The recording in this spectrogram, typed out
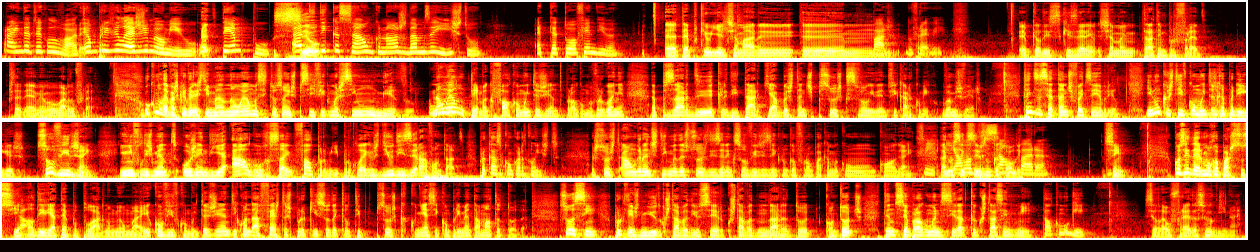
Para ainda ter que levar. É um privilégio, meu amigo. O É- tempo, a eu- dedicação que nós damos a isto. Até estou ofendida. Até porque eu ia lhe chamar. ehm, Bar do Freddy. É porque ele disse: se quiserem, chamem, tratem por Fred. Portanto, é mesmo o bar do Fred. O que me leva a escrever este e-mail não é uma situação em específico, mas sim um medo. Não Ui. é um tema que falo com muita gente por alguma vergonha, apesar de acreditar que há bastantes pessoas que se vão identificar comigo. Vamos ver. Tenho 17 anos feitos em abril e nunca estive com muitas raparigas. Sou virgem e infelizmente hoje em dia há algum receio, falo por mim e por colegas, de o dizer à vontade. Por acaso concordo com isto. As pessoas, há um grande estigma das pessoas dizerem que são virgens e que nunca foram para a cama com, com alguém. Sim, A não há ser que sejas um católico. para. Sim. Considero-me um rapaz social, diria até popular no meu meio, convivo com muita gente e quando há festas por aqui sou daquele tipo de pessoas que conhece e cumprimenta a malta toda. Sou assim porque desde miúdo gostava de o ser, gostava de me dar a to- com todos, tendo sempre alguma necessidade que gostassem de mim, tal como o Gui. Se ele é o Fred, eu sou o Gui, não é?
